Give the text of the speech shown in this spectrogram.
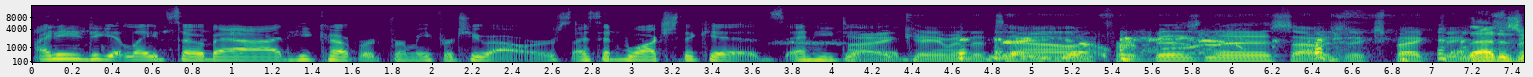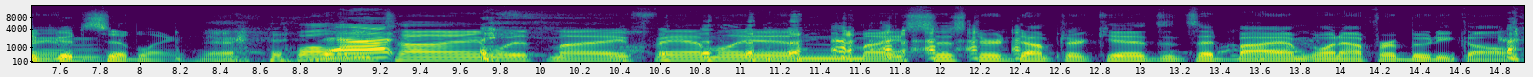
I needed to get laid so bad, he covered for me for two hours. I said, "Watch the kids," and he did. I came into town for business. I was expecting that is a good sibling. Quality That- time with my family, and my sister dumped her kids and said, "Bye, I'm going out for a booty call."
